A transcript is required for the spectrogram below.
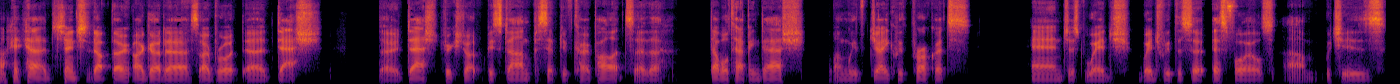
I uh, changed it up though. I got uh, so I brought uh, Dash. So Dash, Trickshot, Bistan, Perceptive Copilot. So the double tapping Dash, along with Jake with Prockets, and just Wedge, Wedge with the S foils, um, which is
